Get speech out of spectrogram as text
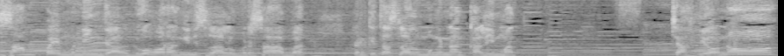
Sampai meninggal, dua orang ini selalu bersahabat dan kita selalu mengenang kalimat Cahyono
